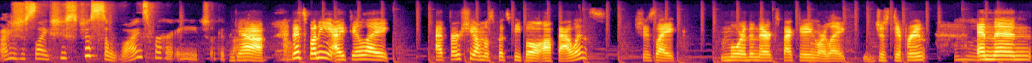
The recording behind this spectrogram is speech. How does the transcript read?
i was just like she's just so wise for her age look at that Yeah. you And it's funny, I feel like at first she almost puts people off balance. She's like more than they're expecting or like just different. Mhm. And then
